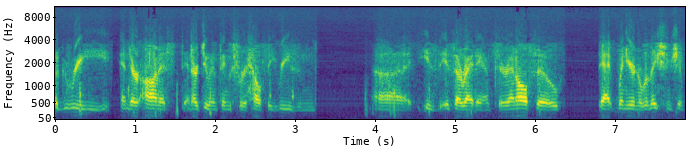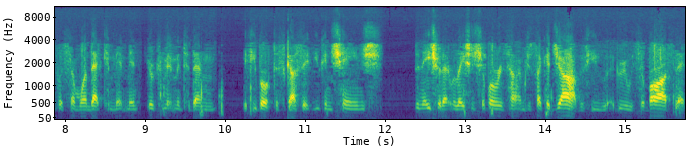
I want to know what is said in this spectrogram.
agree and they're honest and are doing things for healthy reasons uh, is is our right answer. And also that when you're in a relationship with someone, that commitment, your commitment to them, if you both discuss it, you can change the nature of that relationship over time, just like a job. If you agree with your boss that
